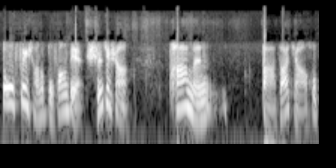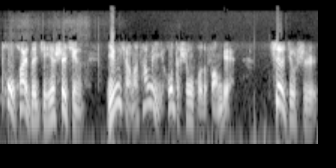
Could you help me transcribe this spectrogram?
都非常的不方便。实际上，他们打砸抢或破坏的这些事情，影响了他们以后的生活的方便。这就是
